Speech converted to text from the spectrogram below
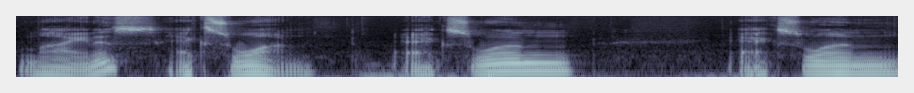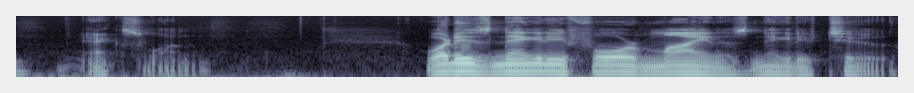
minus x1 x1 x1 x1 what is negative 4 minus negative 2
